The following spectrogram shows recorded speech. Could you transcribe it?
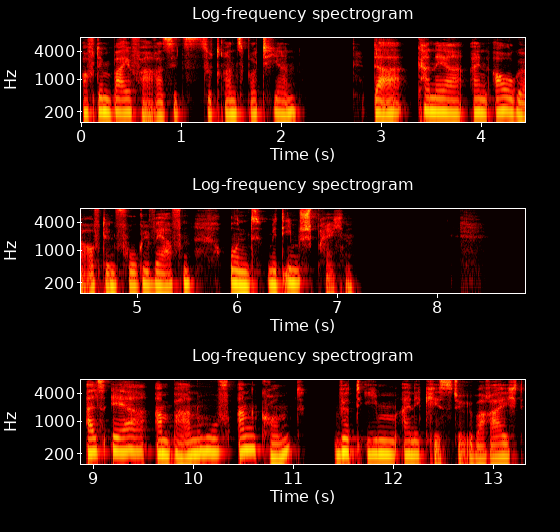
auf dem Beifahrersitz zu transportieren. Da kann er ein Auge auf den Vogel werfen und mit ihm sprechen. Als er am Bahnhof ankommt, wird ihm eine Kiste überreicht,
